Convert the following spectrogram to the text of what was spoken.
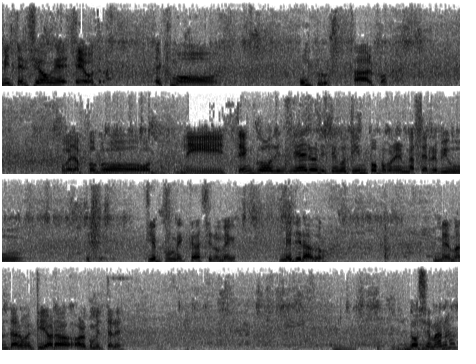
mi intención es, es otra. Es como un plus al podcast. Porque tampoco ni tengo dinero ni tengo tiempo para ponerme a hacer review. Tiempo me casi no me, me he tirado. Me mandaron aquí, ahora, ahora comentaré. Dos semanas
